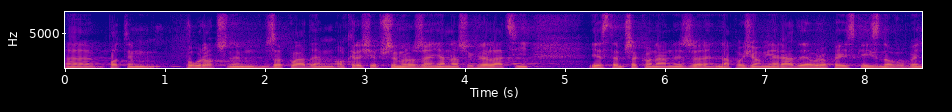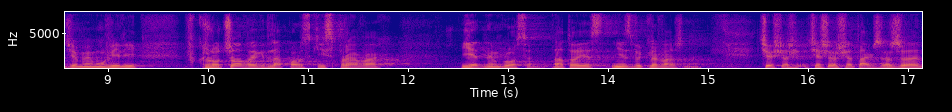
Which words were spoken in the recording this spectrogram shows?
e, po tym półrocznym z okładem okresie przymrożenia naszych relacji jestem przekonany, że na poziomie Rady Europejskiej znowu będziemy mówili w kluczowych dla Polski sprawach jednym głosem, a to jest niezwykle ważne. Cieszę się, cieszę się także, że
